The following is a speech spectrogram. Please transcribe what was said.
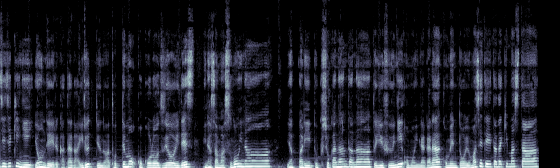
じ時期に読んでいる方がいるっていうのはとっても心強いです。皆様すごいなぁ。やっぱり読書家なんだなというふうに思いながらコメントを読ませていただきました。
